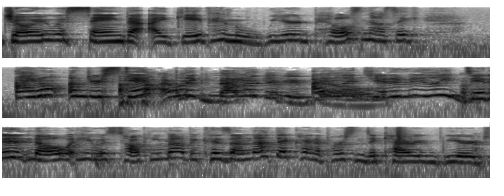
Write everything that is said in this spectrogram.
Joey was saying that I gave him weird pills, and I was like, I don't understand. I would like, never I, give you pills. I legitimately didn't know what he was talking about because I'm not that kind of person to carry weird.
